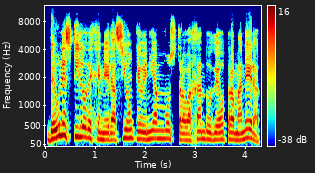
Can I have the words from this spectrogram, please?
de un estilo de generación que veníamos trabajando de otra manera.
